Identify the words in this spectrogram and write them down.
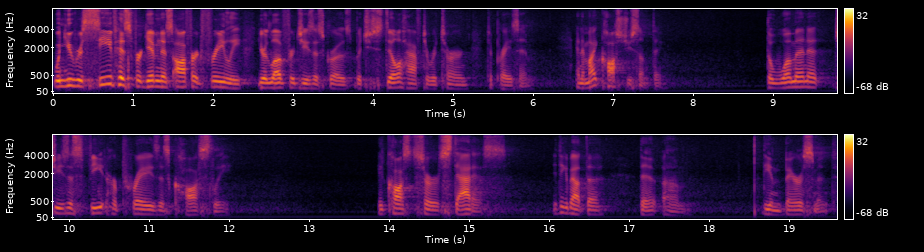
When you receive his forgiveness offered freely, your love for Jesus grows, but you still have to return to praise him. And it might cost you something. The woman at Jesus' feet, her praise is costly. It costs her status. You think about the, the, um, the embarrassment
